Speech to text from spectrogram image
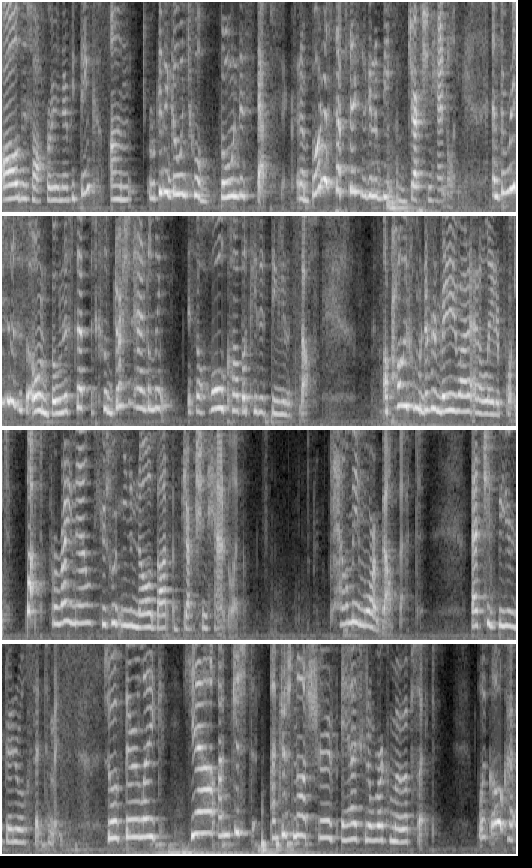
all this offer and everything, um, we're gonna go into a bonus step six. And a bonus step six is gonna be objection handling. And the reason it's its own bonus step is because objection handling is a whole complicated thing in itself. I'll probably film a different video about it at a later point. But for right now, here's what you need to know about objection handling. Tell me more about that. That should be your general sentiment. So if they're like, yeah, I'm just I'm just not sure if AI is gonna work on my website. Like, okay,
